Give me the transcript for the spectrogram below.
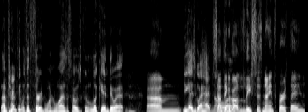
I'm trying to think what the third one was. That's why I was gonna look into it. Um, You guys go ahead. And something I'll, uh, about Lisa's ninth birthday.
